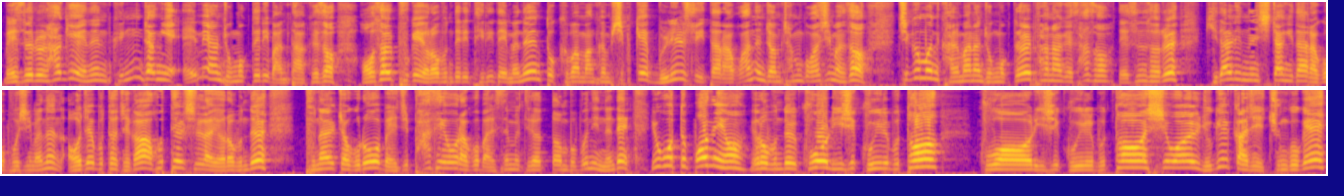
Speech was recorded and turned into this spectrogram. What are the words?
매수를 하기에는 굉장히 애매한 종목들이 많다. 그래서 어설프게 여러분들이 들이대면은 또 그만큼 쉽게 물릴 수 있다라고 하는 점 참고하시면서 지금은 갈 만한 종목들 편하게 사서 내 순서를 기다리는 시장이다라고 보시면은 어제부터 제가 호텔 신라 여러분들 분할적으로 매집하세요라고 말씀을 드렸던 부분이 있는데 요것도 뻔해요. 여러분들 9월 29일부터 9월 29일부터 10월 6일까지 중국의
